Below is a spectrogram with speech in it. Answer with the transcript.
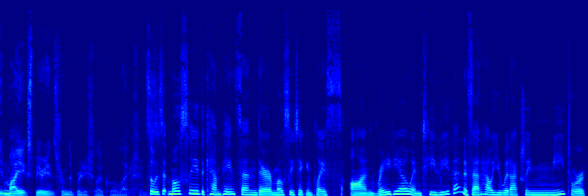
in my experience from the British local elections. So is it mostly the campaigns then they're mostly taking place on radio and TV then? Is that how you would actually meet or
